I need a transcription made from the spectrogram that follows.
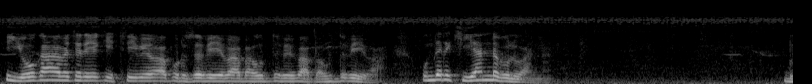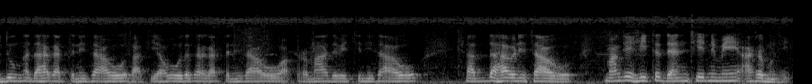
ඉතින් යෝගාවචරයේ කිත්‍රි වේවා පුරුෂ වේවා බෞද්ධ වේවා බෞද්ධ වේවා උන්දර කියන්න පුළුවන් නම් බුදුන් අදාහගත්ත නිසා හෝ සතිය අවබෝධ කරගත්ත නිසා හෝ අප්‍රමාද වෙච්ච නිසා හෝ ශ්‍රද්ධාව නිසා හෝ මගේ හිත දැන් තියෙන්නේ මේ අරමුණේ.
